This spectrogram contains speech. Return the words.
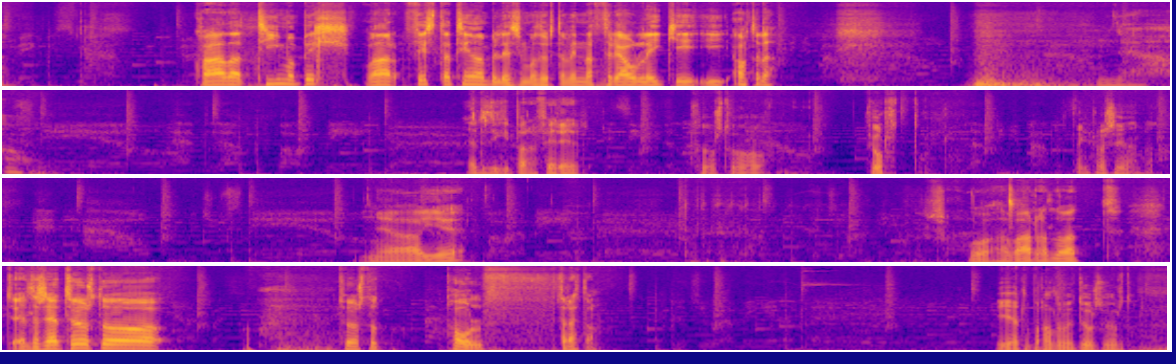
Hvaða tímabil var fyrsta tímabilið sem þú þurft að vinna þrjá leiki í áttalega Er þetta ekki bara fyrir 2014 lengra síðan? Já, ég Sko, það var allavega Ég held að segja 2000 og- 2012 13 ég bara að halda með 2014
